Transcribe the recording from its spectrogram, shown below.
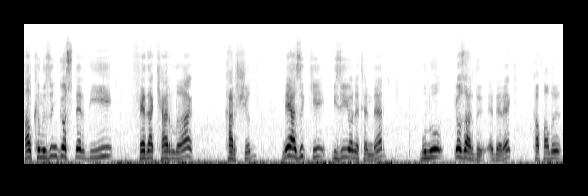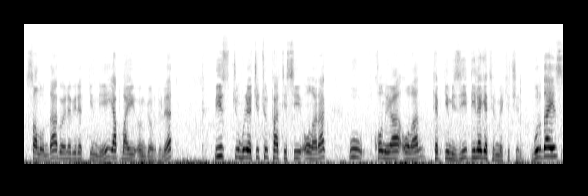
Halkımızın gösterdiği fedakarlığa karşın ne yazık ki bizi yönetenler bunu göz ardı ederek kapalı salonda böyle bir etkinliği yapmayı öngördüler. Biz Cumhuriyetçi Türk Partisi olarak bu konuya olan tepkimizi dile getirmek için buradayız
